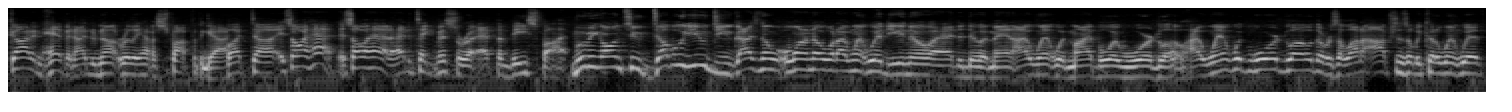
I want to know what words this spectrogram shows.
God in heaven, I do not really have a spot for the guy. But uh, it's all I had. It's all I had. I had to take Viscera at the V spot. Moving on to W. Do you guys know want to know what I went with? You know I had to do it, man. I went with my boy Wardlow. I went with Wardlow. There was a lot of options that we could have went with.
